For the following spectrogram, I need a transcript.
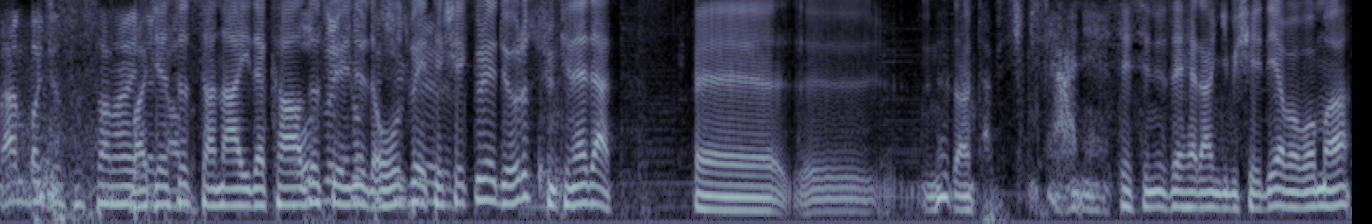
Ben bacasız sanayide Bacasız kaldım. sanayide kaldı Oğuz Süvenir de. Oğuz Bey ederiz. teşekkür ediyoruz. Çünkü neden? Ee, e, neden tabii yani sesinize herhangi bir şey diyemem ama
